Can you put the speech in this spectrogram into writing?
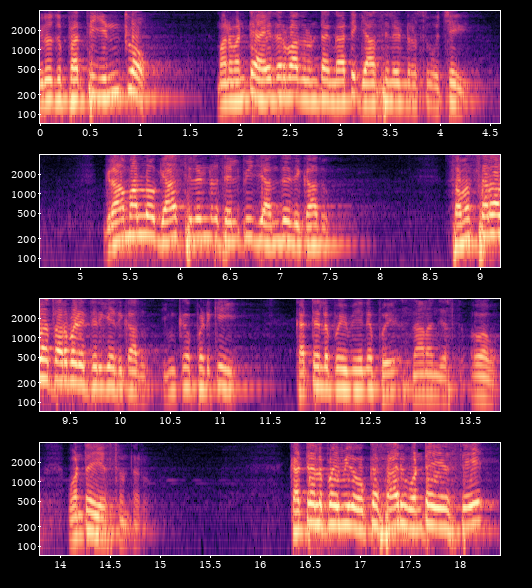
ఈరోజు ప్రతి ఇంట్లో మనం అంటే హైదరాబాద్లో ఉంటాం కాబట్టి గ్యాస్ సిలిండర్స్ వచ్చేవి. గ్రామాల్లో గ్యాస్ సిలిండర్స్ ఎల్పిజి అందేది కాదు. సంవత్సరాల తరబడి తిరిగేది కాదు. ఇంకప్పటికీ కట్టెల పొయ్యి మీదనే పోయి స్నానం చేస్తూ వంట చేస్తుంటారు. కట్టెల పొయ్యి మీద ఒక్కసారి వంట చేస్తే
